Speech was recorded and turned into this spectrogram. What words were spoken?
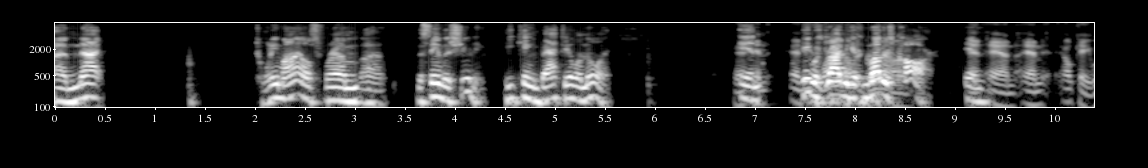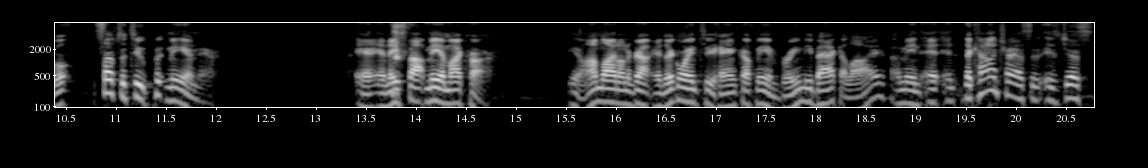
um, not 20 miles from uh, the scene of the shooting. He came back to Illinois, and, and, and he was driving his mother's car. And, and and okay, well, substitute put me in there, and, and they stopped me in my car. You know, I'm lying on the ground, and they're going to handcuff me and bring me back alive. I mean, the contrast is just.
